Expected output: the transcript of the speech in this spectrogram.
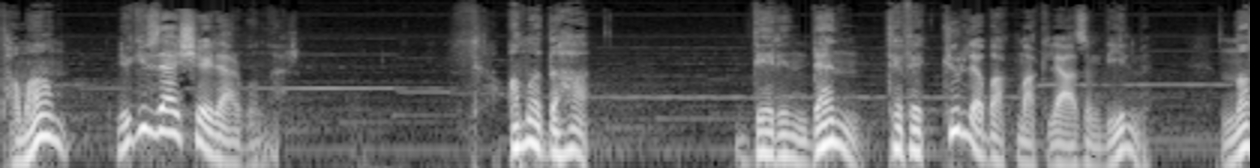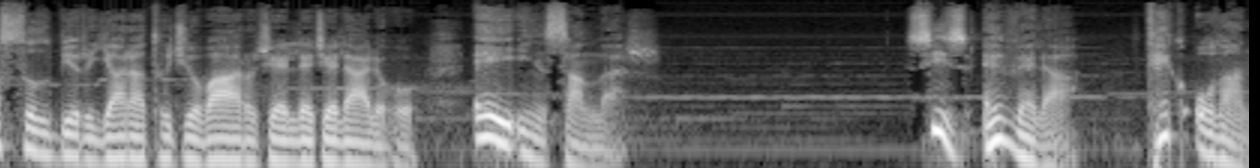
Tamam ne güzel şeyler bunlar. Ama daha derinden tefekkürle bakmak lazım değil mi? Nasıl bir yaratıcı var Celle Celaluhu. Ey insanlar! Siz evvela tek olan,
